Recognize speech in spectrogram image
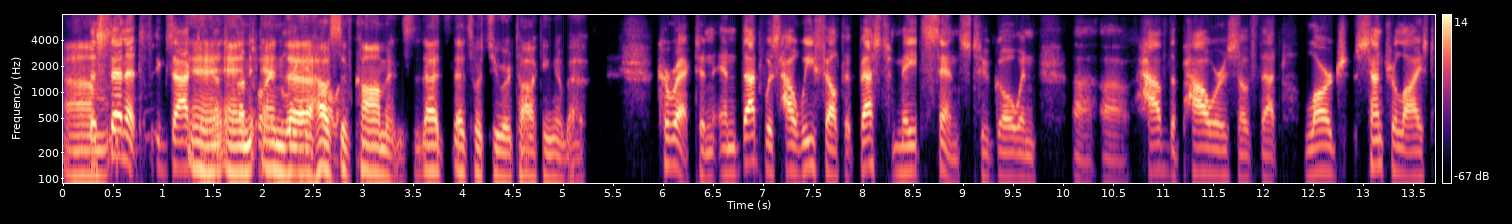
Um, the Senate, exactly. And, that's, and, that's and the House of Commons. That's, that's what you were talking about. Correct. And, and that was how we felt it best made sense to go and uh, uh, have the powers of that large centralized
